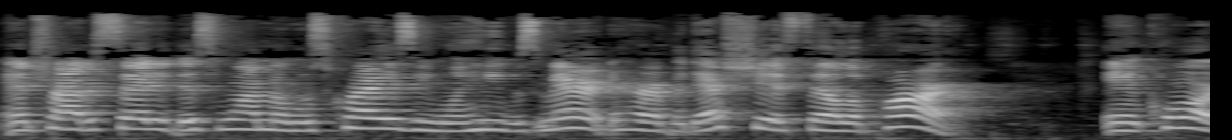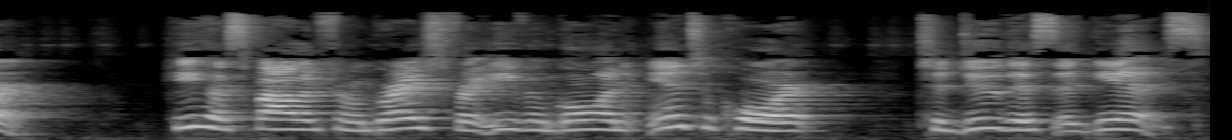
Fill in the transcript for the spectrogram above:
and try to say that this woman was crazy when he was married to her, but that shit fell apart in court. He has fallen from grace for even going into court to do this against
